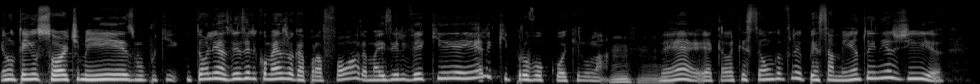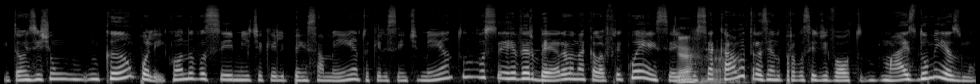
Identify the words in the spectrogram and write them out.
eu não tenho sorte mesmo, porque então ele às vezes ele começa a jogar para fora, mas ele vê que é ele que provocou aquilo lá. Uhum. né? É aquela questão que eu falei, pensamento e energia. Então existe um, um campo ali. Quando você emite aquele pensamento, aquele sentimento, você reverbera naquela frequência e você acaba trazendo para você de volta mais do mesmo.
